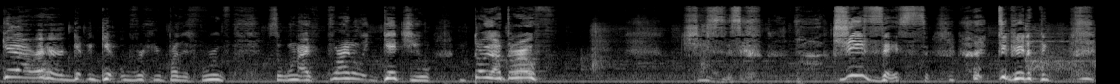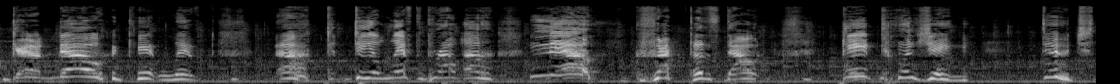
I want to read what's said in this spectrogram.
Get over here! Get get over here by this roof. So when I finally get you, throw you out the roof. Jesus. Jesus! Get, get, no! I can't lift. Uh, do you lift, bro? Uh, no! Grab us down. Keep punching. Dude, just,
